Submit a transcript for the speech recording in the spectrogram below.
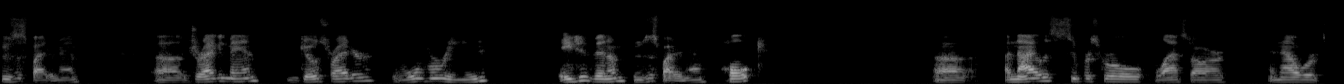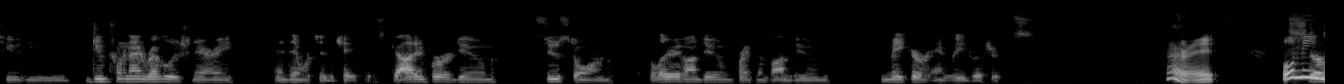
who's a Spider Man, uh, Dragon Man, Ghost Rider, Wolverine, Agent Venom, who's a Spider Man, Hulk, uh, Annihilus, Super Skrull, Blastar, and now we're to the Doom 29 Revolutionary, and then we're to the chases. God Emperor Doom, Sue Storm, Valeria Von Doom, Franklin Von Doom, Maker and Reed Richards. All right. Well, I mean,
